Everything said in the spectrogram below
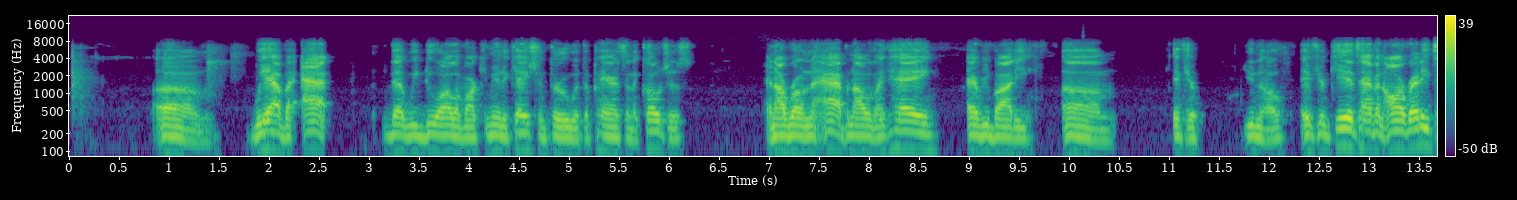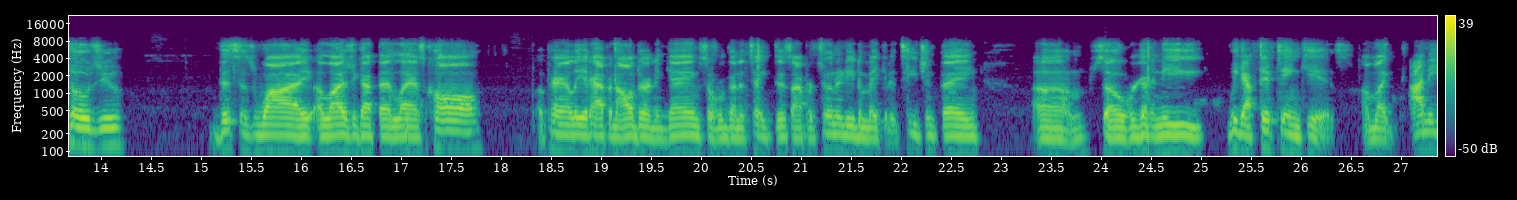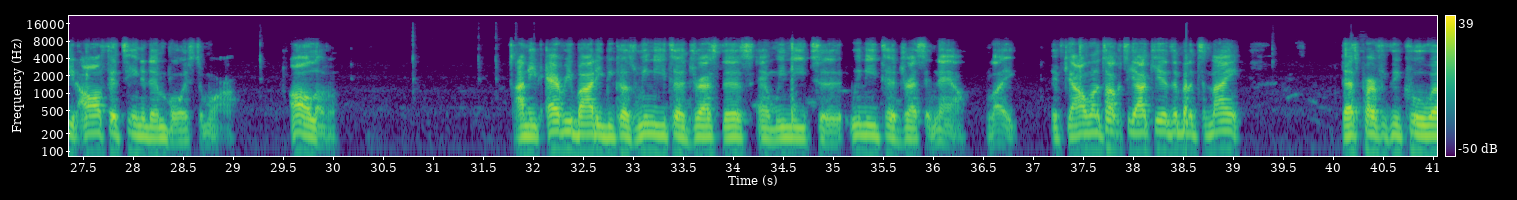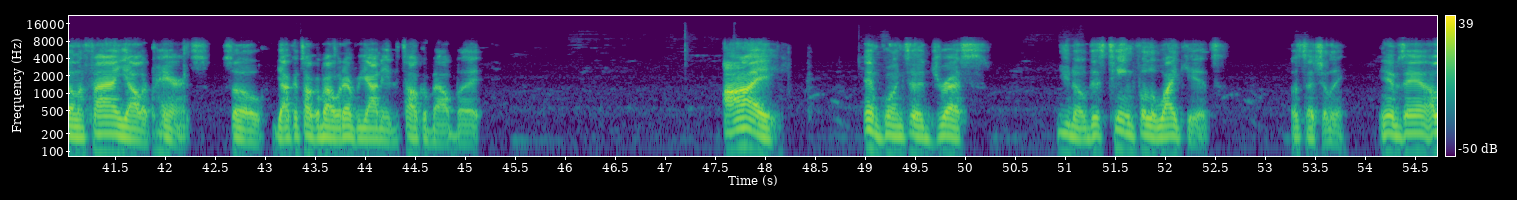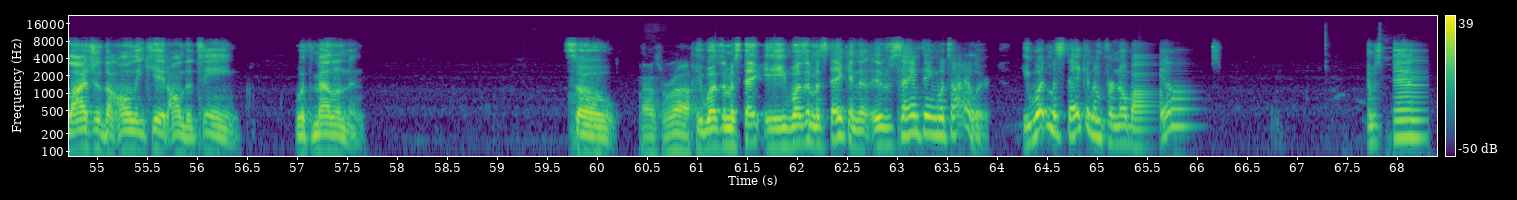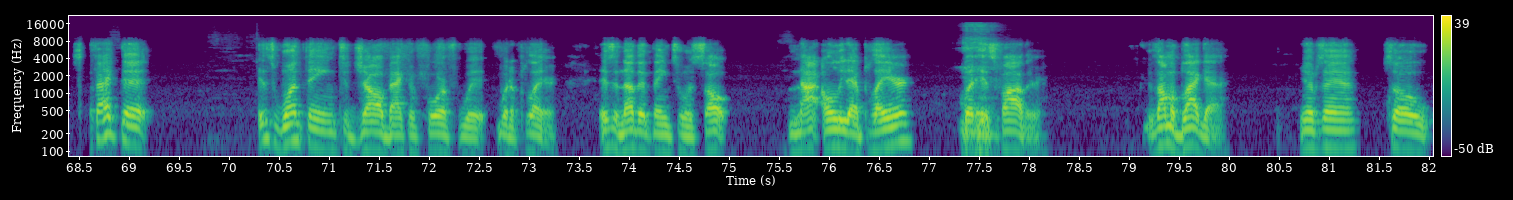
um, we have an app that we do all of our communication through with the parents and the coaches. And I wrote in the app, and I was like, hey, everybody, um, if you're, you know, if your kids haven't already told you, this is why Elijah got that last call. Apparently, it happened all during the game, so we're going to take this opportunity to make it a teaching thing. Um, so we're going to need. We got 15 kids. I'm like, I need all 15 of them boys tomorrow, all of them. I need everybody because we need to address this, and we need to we need to address it now. Like, if y'all want to talk to y'all kids about it tonight, that's perfectly cool, well and fine. Y'all are parents, so y'all can talk about whatever y'all need to talk about. But I am going to address, you know, this team full of white kids, essentially. You know what I'm saying? Elijah's the only kid on the team with melanin. So That's rough. he wasn't mistaken. He wasn't mistaken. It was the same thing with Tyler. He wasn't mistaking him for nobody else. You know I'm saying? So the fact that it's one thing to jaw back and forth with with a player. It's another thing to insult not only that player but his father. Because I'm a black guy. You know what I'm saying? So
